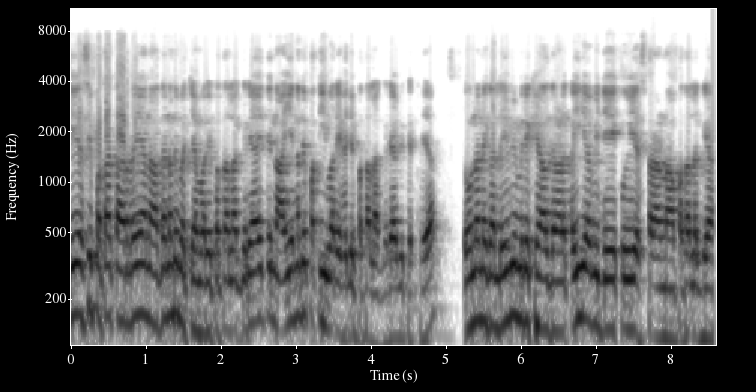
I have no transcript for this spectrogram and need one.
ਕਿ ਅਸੀਂ ਪਤਾ ਕਰ ਰਹੇ ਆ ਨਾ ਤਾਂ ਇਹਨਾਂ ਦੇ ਬੱਚਿਆਂ ਬਾਰੇ ਪਤਾ ਲੱਗ ਰਿਹਾ ਹੈ ਤੇ ਨਾ ਹੀ ਇਹਨਾਂ ਦੇ ਪਤੀ ਬਾਰੇ ਹਜੇ ਪਤਾ ਲੱਗ ਰਿਹਾ ਵੀ ਕਿੱਥੇ ਆ। ਤੇ ਉਹਨਾਂ ਨੇ ਗੱਲ ਇਹ ਵੀ ਮੇਰੇ ਖਿਆਲ ਦੇ ਨਾਲ ਕਹੀ ਆ ਵੀ ਜੇ ਕੋਈ ਇਸ ਤਰ੍ਹਾਂ ਨਾ ਪਤਾ ਲੱਗਿਆ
